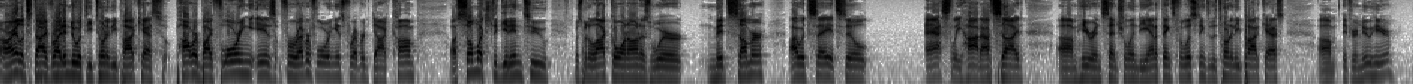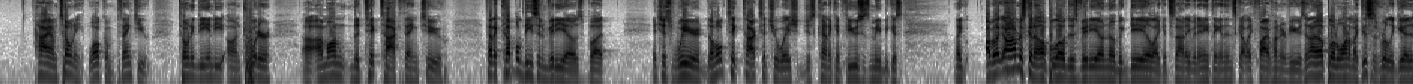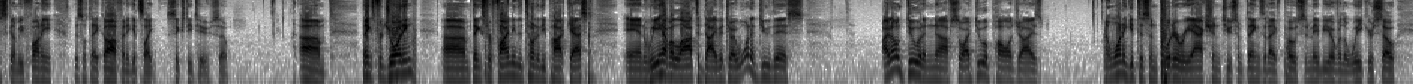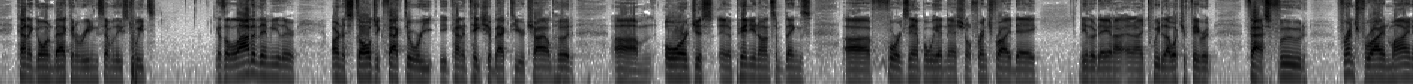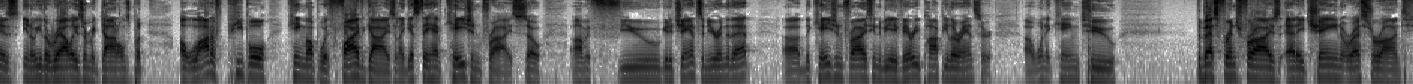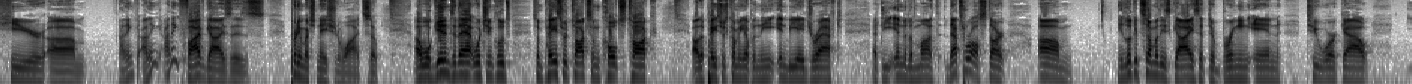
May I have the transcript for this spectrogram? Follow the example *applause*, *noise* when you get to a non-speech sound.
All right, let's dive right into it. The Tony D podcast, powered by Flooring is Forever. Flooring is Forever.com. Uh, so much to get into. There's been a lot going on as we're midsummer, I would say. It's still assly hot outside um, here in central Indiana. Thanks for listening to the Tony D podcast. Um, if you're new here, hi, I'm Tony. Welcome. Thank you. Tony D Indy on Twitter. Uh, I'm on the TikTok thing too. I've had a couple decent videos, but it's just weird. The whole TikTok situation just kind of confuses me because, like, I'm like, oh, I'm just gonna upload this video, no big deal. Like, it's not even anything, and then it's got like 500 views, and I upload one. I'm like, this is really good. This is gonna be funny. This will take off, and it gets like 62. So, um, thanks for joining. Um, thanks for finding the Tony D podcast, and we have a lot to dive into. I want to do this. I don't do it enough, so I do apologize. I want to get to some Twitter reaction to some things that I've posted maybe over the week or so kind of going back and reading some of these tweets because a lot of them either are nostalgic factor where it kind of takes you back to your childhood um, or just an opinion on some things. Uh, for example, we had National French Fry Day the other day, and I, and I tweeted out, "What's your favorite fast food French fry?" And mine is you know either Rally's or McDonald's, but a lot of people came up with Five Guys, and I guess they have Cajun fries. So um, if you get a chance and you're into that, uh, the Cajun fries seem to be a very popular answer uh, when it came to the best French fries at a chain restaurant here. Um, I think I think I think Five Guys is pretty much nationwide. So uh, we'll get into that, which includes some Pacer talk, some Colts talk. Uh, the Pacers coming up in the NBA draft at the end of the month. That's where I'll start. Um, you look at some of these guys that they're bringing in to work out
